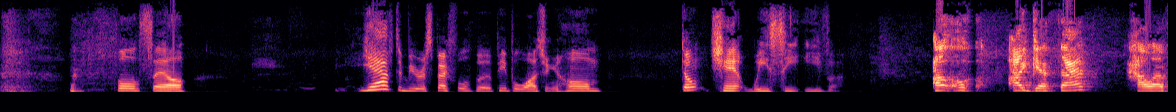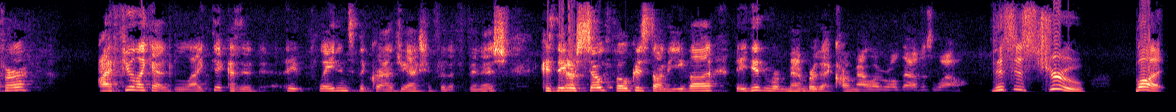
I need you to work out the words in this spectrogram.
Full Sail. You have to be respectful to the people watching at home. Don't chant "We see Eva." Oh, oh, I get that. However, I feel like I liked it because it it played into the crowd's reaction for the finish. Because they Yeah. were so focused on Eva, they didn't remember that Carmella rolled out as well. This is true, but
